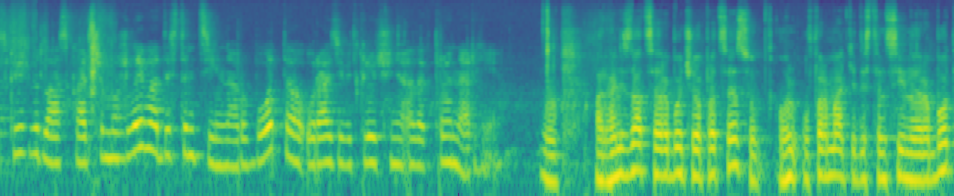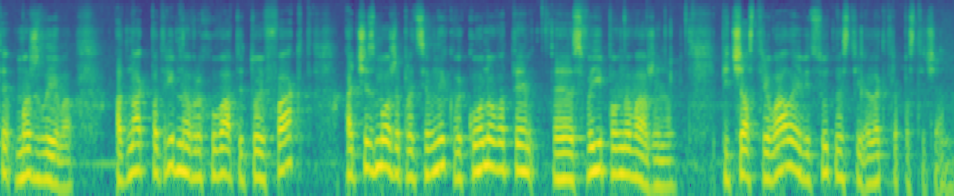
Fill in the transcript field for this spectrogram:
Скажіть, будь ласка, чи можлива дистанційна робота у разі відключення електроенергії? Ну, Організація робочого процесу у форматі дистанційної роботи можлива, однак потрібно врахувати той факт, а чи зможе працівник виконувати е, свої повноваження під час тривалої відсутності електропостачання.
